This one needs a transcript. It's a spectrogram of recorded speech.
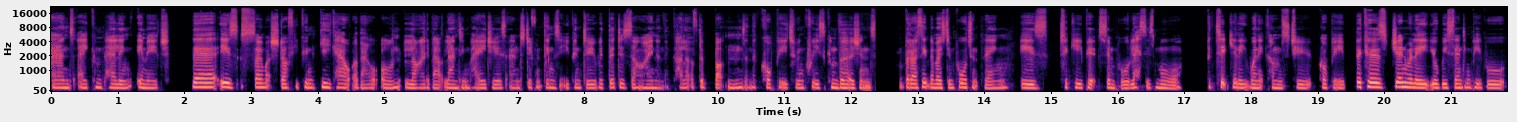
and a compelling image there is so much stuff you can geek out about online about landing pages and different things that you can do with the design and the color of the buttons and the copy to increase conversions. But I think the most important thing is to keep it simple. Less is more, particularly when it comes to copy, because generally you'll be sending people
